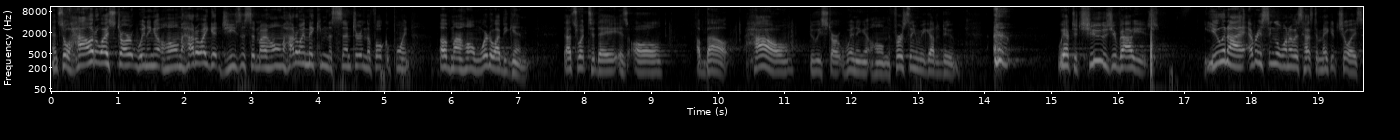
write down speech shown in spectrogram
And so, how do I start winning at home? How do I get Jesus in my home? How do I make him the center and the focal point of my home? Where do I begin? That's what today is all about. How do we start winning at home? The first thing we got to do we have to choose your values. You and I, every single one of us has to make a choice.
